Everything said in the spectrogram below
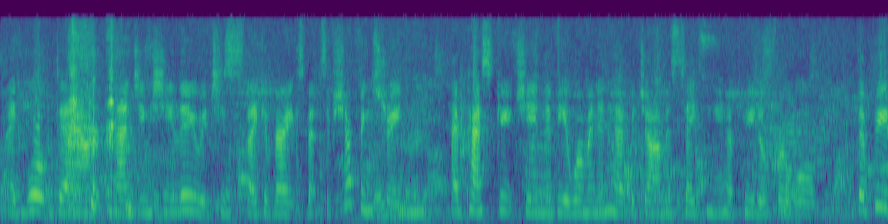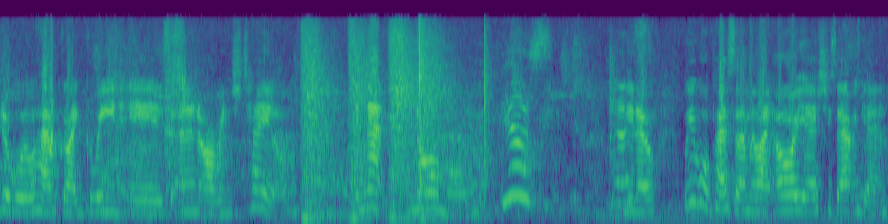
I'd walk down Nanjing Xilu, which is like a very expensive shopping street. I'd pass Gucci and there'd be a woman in her pajamas taking her poodle for a walk. The poodle will have like green ears and an orange tail. And that's normal. Yes. You know, we walk past that and we're like, oh yeah, she's out again.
